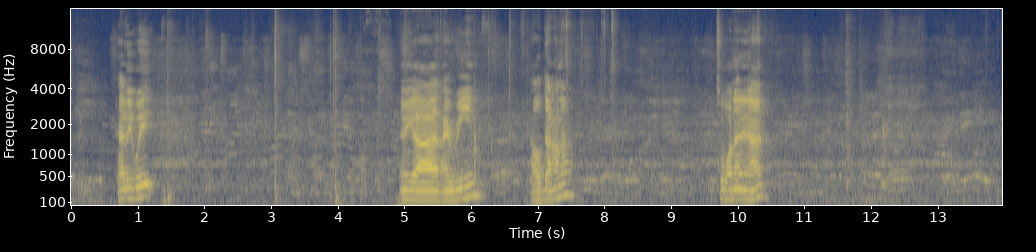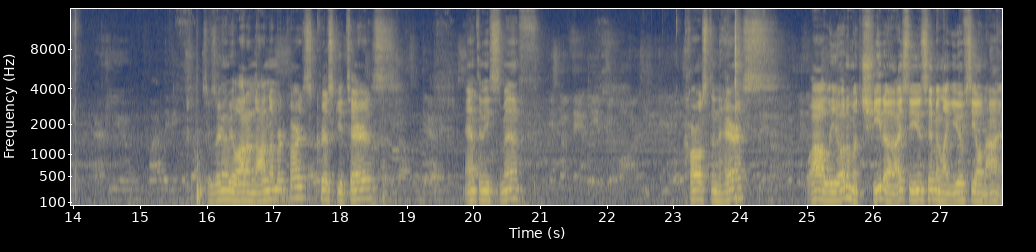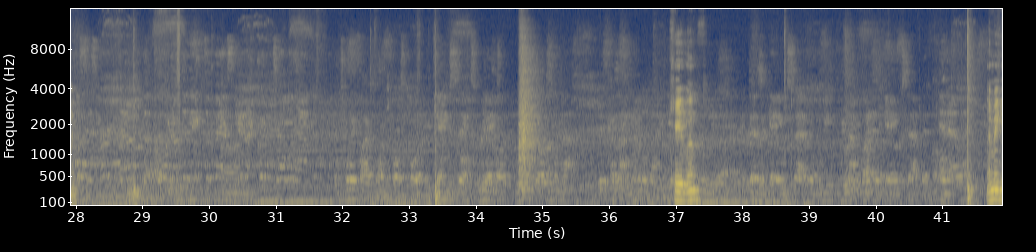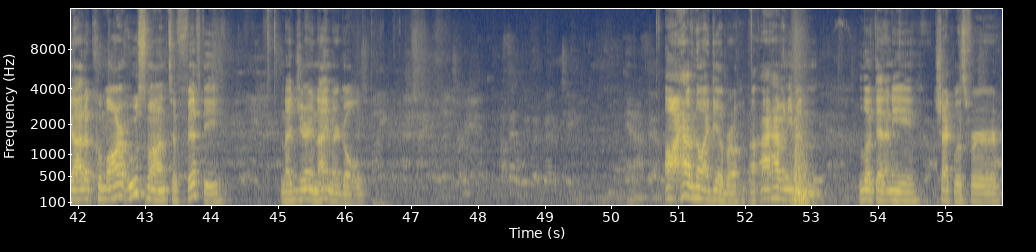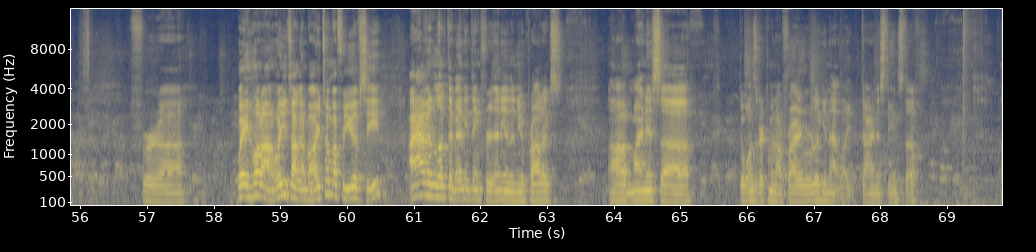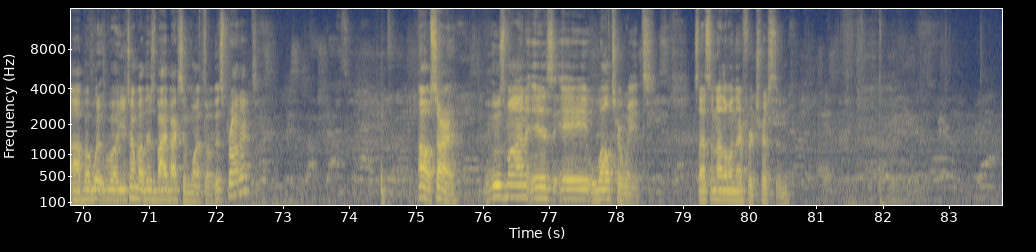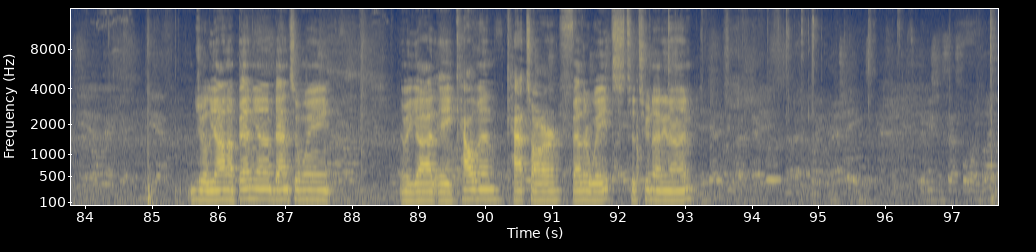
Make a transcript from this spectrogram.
heavyweight. And we got Irene, Aldana to 199. So is there going to be a lot of non-numbered cards? Chris Gutierrez, Anthony Smith, Carlston Harris. Wow, Lyoto Machida. I used to use him in like UFC 09. Caitlin. Then we got a Kamaru Usman to 50. Nigerian Nightmare Gold. Oh, I have no idea, bro. I haven't even looked at any checklist for for uh Wait, hold on. What are you talking about? Are you talking about for UFC? I haven't looked up anything for any of the new products. Uh minus uh the ones that are coming out Friday. We're looking at like Dynasty and stuff. Uh but what, what you're talking about there's buybacks in what though? This product? Oh, sorry. Usman is a welterweight. So that's another one there for Tristan. Julianna Pena, bantamweight. And we got a Calvin Kattar featherweight to 299.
